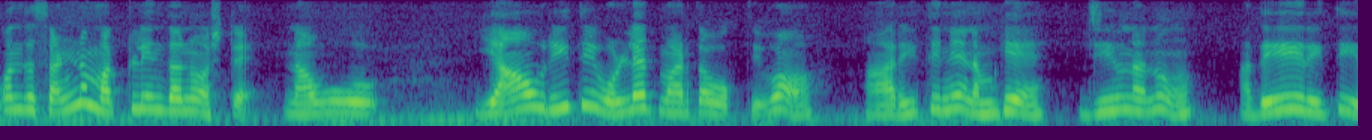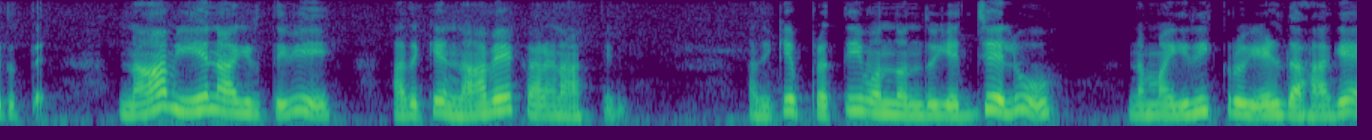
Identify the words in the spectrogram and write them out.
ಒಂದು ಸಣ್ಣ ಮಕ್ಕಳಿಂದನೂ ಅಷ್ಟೇ. ನಾವು ಯಾವ ರೀತಿ ಒಳ್ಳೇದು ಮಾಡ್ತಾ ಹೋಗ್ತೀವೋ ಆ ರೀತಿಯೇ ನಮಗೆ ಜೀವನನೂ ಅದೇ ರೀತಿ ಇರುತ್ತೆ. ನಾವು ಏನಾಗಿರ್ತೀವಿ, ಅದಕ್ಕೆ ನಾವೇ ಕಾರಣ ಆಗ್ತೀವಿ. ಅದಕ್ಕೆ ಪ್ರತಿ ಒಂದೊಂದು ಹೆಜ್ಜೆಲೂ ನಮ್ಮ ಹಿರಿಕರು ಹೇಳ್ದ ಹಾಗೆ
